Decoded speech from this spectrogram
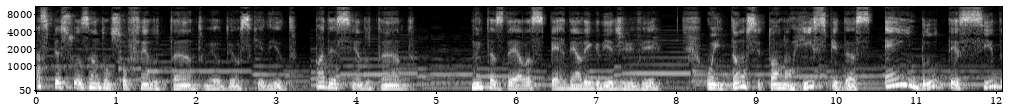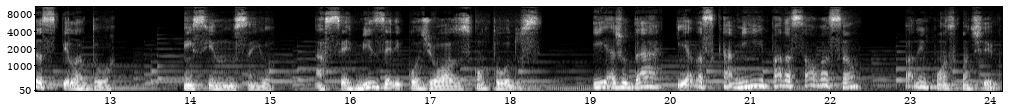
As pessoas andam sofrendo tanto, meu Deus querido, padecendo tanto. Muitas delas perdem a alegria de viver ou então se tornam ríspidas, embrutecidas pela dor. Ensina-nos, Senhor, a ser misericordiosos com todos e ajudar que elas caminhem para a salvação, para o encontro contigo.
